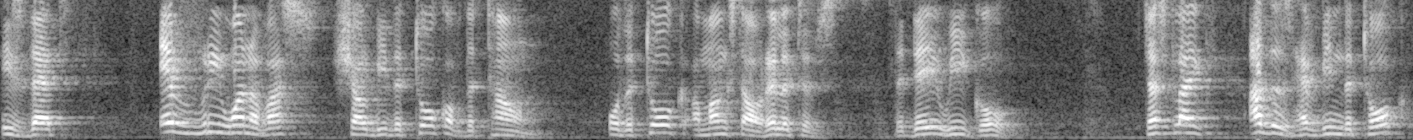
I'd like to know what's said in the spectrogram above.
is that every one of us shall be the talk of the town or the talk amongst our relatives the day we go. Just like others have been the talk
